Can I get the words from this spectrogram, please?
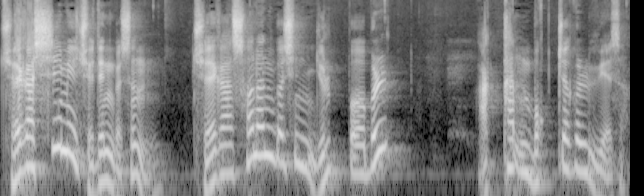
죄가 심히 죄된 것은 죄가 선한 것인 율법을 악한 목적을 위해서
